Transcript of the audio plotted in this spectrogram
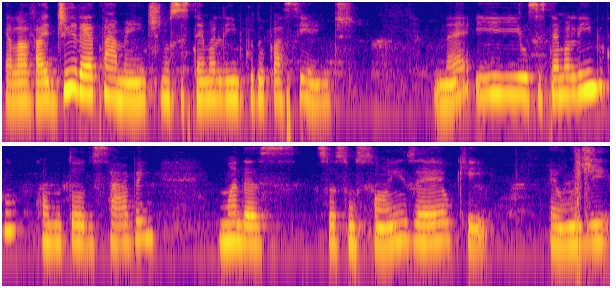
ela vai diretamente no sistema límbico do paciente, né? E o sistema límbico, como todos sabem, uma das suas funções é o que? É onde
